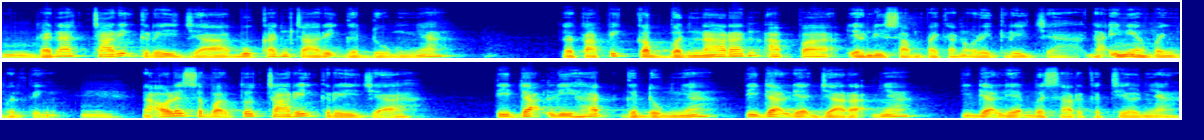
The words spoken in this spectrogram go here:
Karena cari gereja bukan cari gedungnya, tetapi kebenaran apa yang disampaikan oleh gereja. Nah, ini yang paling penting. Nah, oleh sebab itu cari gereja tidak lihat gedungnya, tidak lihat jaraknya, tidak lihat besar kecilnya,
